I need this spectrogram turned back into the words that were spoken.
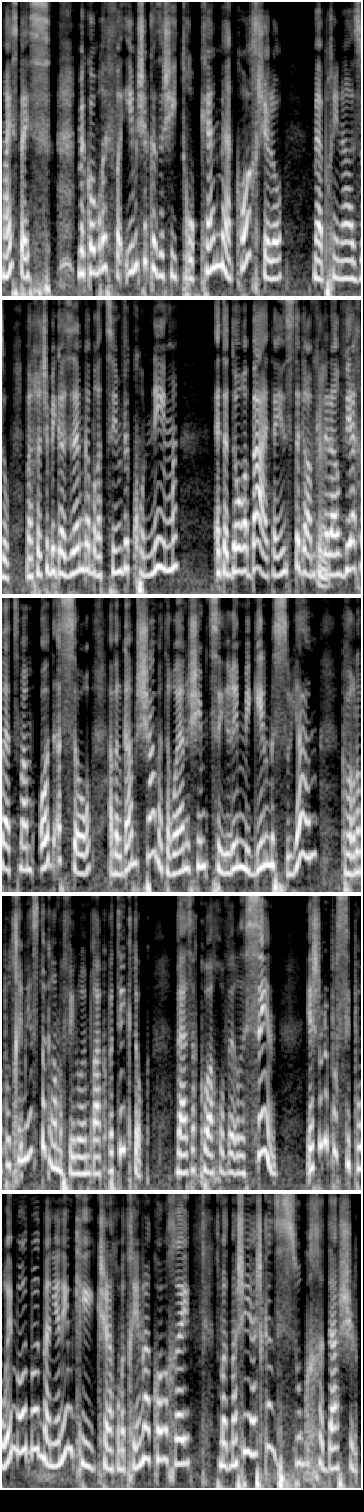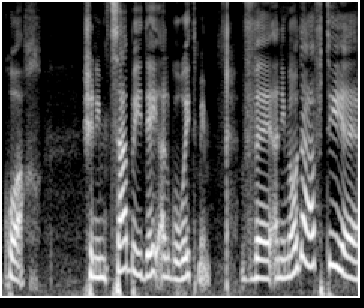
מייספייס, מקום רפאים שכזה שהתרוקן מהכוח שלו מהבחינה הזו. ואני חושבת שבגלל זה הם גם רצים וקונים את הדור הבא, את האינסטגרם, כן. כדי להרוויח לעצמם עוד עשור, אבל גם שם אתה רואה אנשים צעירים מגיל מסוים, כבר לא פותחים אינסטגרם אפילו, הם רק בטיקטוק. ואז הכוח עובר לסין. יש לנו פה סיפורים מאוד מאוד מעניינים, כי כשאנחנו מתחילים לעקוב אחרי... זאת אומרת, מה שיש כאן זה סוג חדש של כוח, שנמצא בידי אלגוריתמים. ואני מאוד אהבתי, אה,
